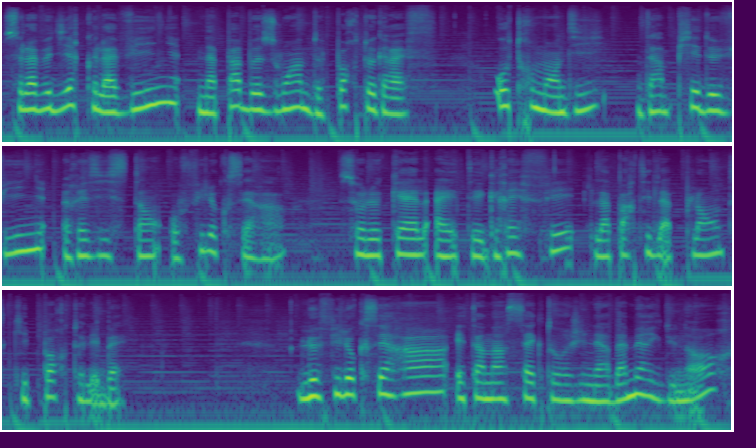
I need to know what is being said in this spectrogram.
Cela veut dire que la vigne n'a pas besoin de porte-greffe, autrement dit d'un pied de vigne résistant au phylloxéra sur lequel a été greffée la partie de la plante qui porte les baies. Le phylloxéra est un insecte originaire d'Amérique du Nord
